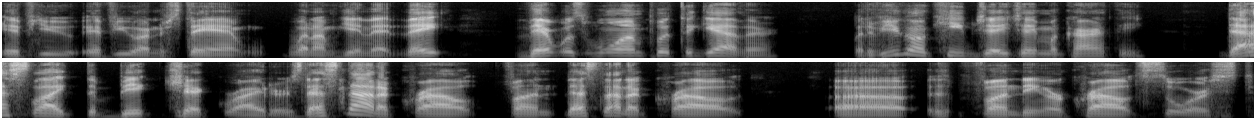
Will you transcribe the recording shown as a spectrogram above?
If you if you understand what I'm getting at, they there was one put together, but if you're gonna keep JJ McCarthy, that's like the big check writers. That's not a crowd fund. That's not a crowd uh, funding or crowdsourced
